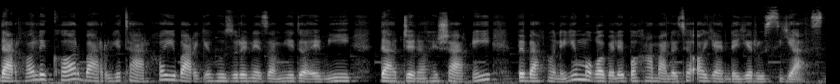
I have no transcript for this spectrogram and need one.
در حال کار بر روی طرحهایی برای حضور نظامی دائمی در جناح شرقی به بهانه مقابله با حملات آینده روسیه است.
